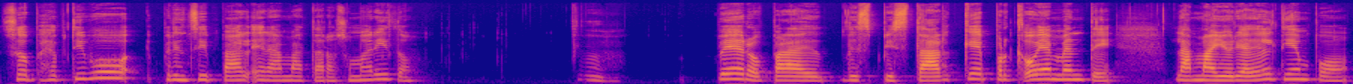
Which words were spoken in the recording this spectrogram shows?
Su objetivo principal era matar a su marido. Mm. Pero para despistar que, porque obviamente la mayoría del tiempo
